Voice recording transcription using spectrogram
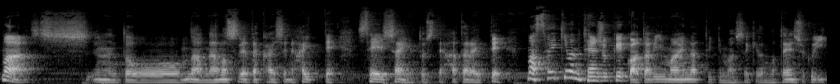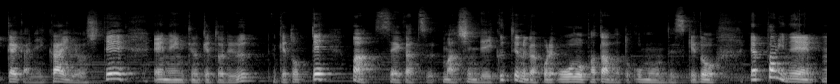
まあ、うんと、まあ、名の知れた会社に入って、正社員として働いて、まあ、最近は、ね、転職結構当たり前になってきましたけども、転職1回か2回をして、えー、年金を受け取れる、受け取って、まあ、生活、まあ、死んでいくっていうのがこれ王道パターンだと思うんですけど、やっぱりね、う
